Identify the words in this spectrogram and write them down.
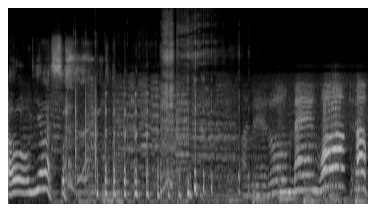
Oh yes. A little man walked up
